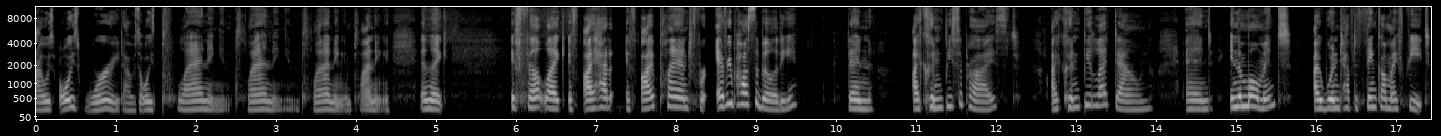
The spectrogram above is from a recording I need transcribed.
I was always worried. I was always planning and planning and planning and planning. And like, it felt like if I had, if I planned for every possibility, then I couldn't be surprised. I couldn't be let down. And in the moment, I wouldn't have to think on my feet.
